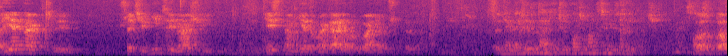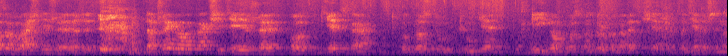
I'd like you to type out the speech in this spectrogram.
A jednak y, przeciwnicy nasi gdzieś tam nie domagają przykazania. Nie, pytanie? Czy po co Pan chce mnie zapytać? O, o to właśnie, że dlaczego tak się dzieje, że od dziecka po prostu ludzie nie idą prostą drogą nawet księży. Podzielę się na.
